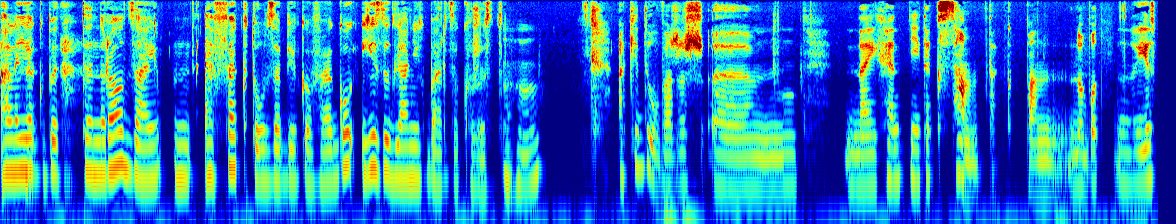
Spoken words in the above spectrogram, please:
Ale tak. jakby ten rodzaj mm, efektu zabiegowego jest dla nich bardzo korzystny. Mhm. A kiedy uważasz, najchętniej tak sam, tak pan, no bo jest,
